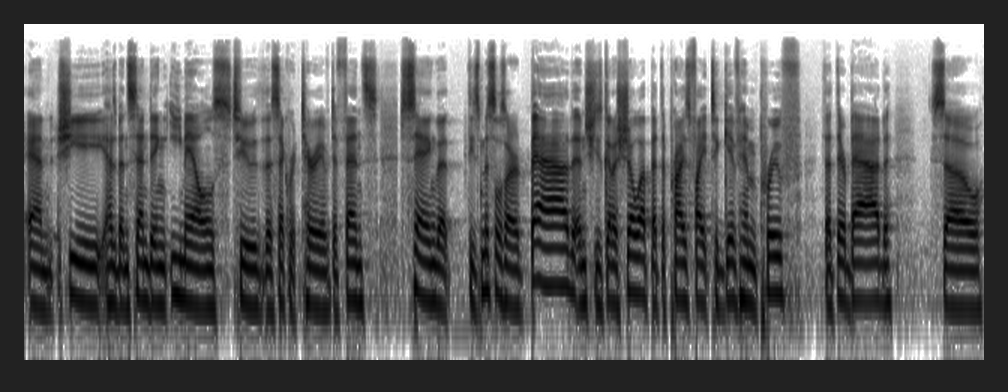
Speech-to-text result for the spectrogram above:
and she has been sending emails to the Secretary of Defense saying that these missiles are bad, and she's going to show up at the prize fight to give him proof that they're bad. So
